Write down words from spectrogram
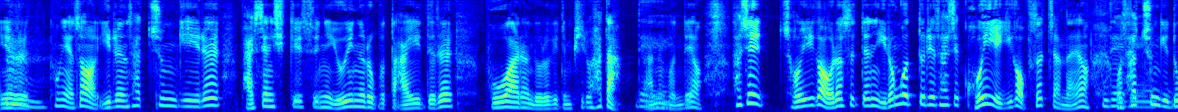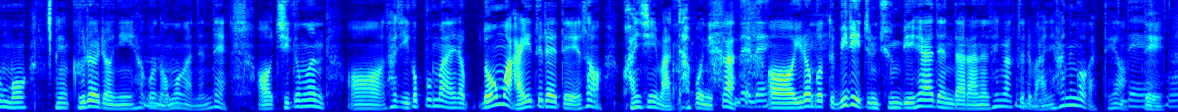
을 음. 통해서 이른 사춘기를 발생시킬 수 있는 요인으로부터 아이들을 보호하는 노력이 좀 필요하다라는 네. 건데요. 사실 저희가 어렸을 때는 이런 것들이 사실 거의 얘기가 없었잖아요. 네. 뭐 사춘기도 뭐 그냥 그러려니 하고 음. 넘어갔는데 어 지금은 어 사실 이것뿐만 아니라 너무 아이들에 대해서 관심이 많다 보니까 어 이런 것도 미리 좀 준비해야 된다라는 생각들을 음. 많이 하는 것 같아요. 네. 네. 뭐,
